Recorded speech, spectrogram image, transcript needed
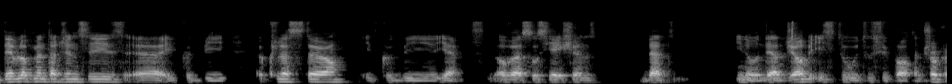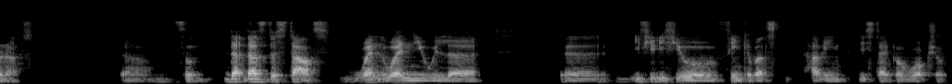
development agencies, uh, it could be a cluster, it could be yeah other associations that you know their job is to to support entrepreneurs. Um, so that that's the start when when you will uh, uh, if you if you think about having this type of workshop.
